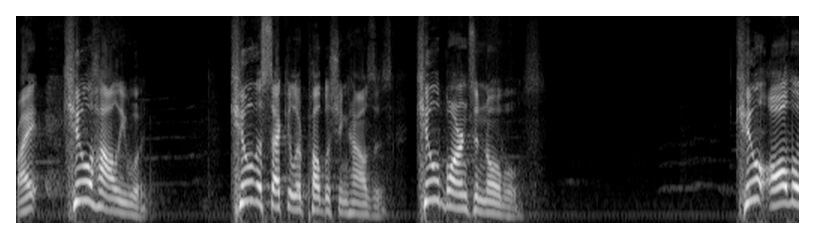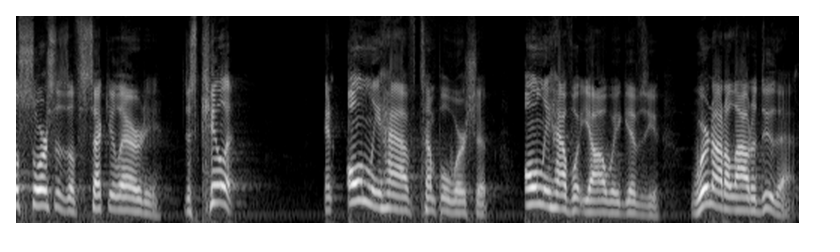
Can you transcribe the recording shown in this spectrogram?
right? Kill Hollywood. Kill the secular publishing houses. Kill Barnes and Nobles. Kill all those sources of secularity. Just kill it. And only have temple worship. Only have what Yahweh gives you. We're not allowed to do that.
